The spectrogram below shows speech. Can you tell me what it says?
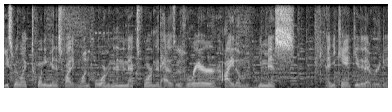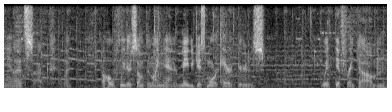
you spend like 20 minutes fighting one form, and then the next form that has this rare item you miss, and you can't get it ever again. Yeah, that suck. But uh, hopefully there's something like that, or maybe just more characters with different, um...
